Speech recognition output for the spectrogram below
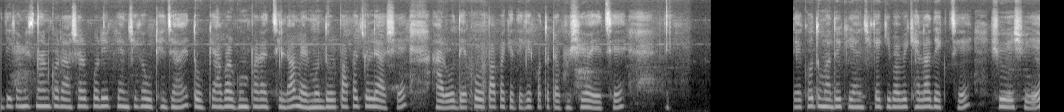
এদিকে আমি স্নান করে আসার পরে প্রিয়াঞ্চিকা উঠে যায়, তো ওকে আবার ঘুম পাড়াচ্ছিলাম। এর মধ্যে ওর পাপা চলে আসে, আর ও দেখো ওর পাপাকে দেখে কতটা খুশি হয়েছে। দেখো তোমাদের প্রিয়াঞ্চিকা কীভাবে খেলা দেখছে, শুয়ে শুয়ে।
